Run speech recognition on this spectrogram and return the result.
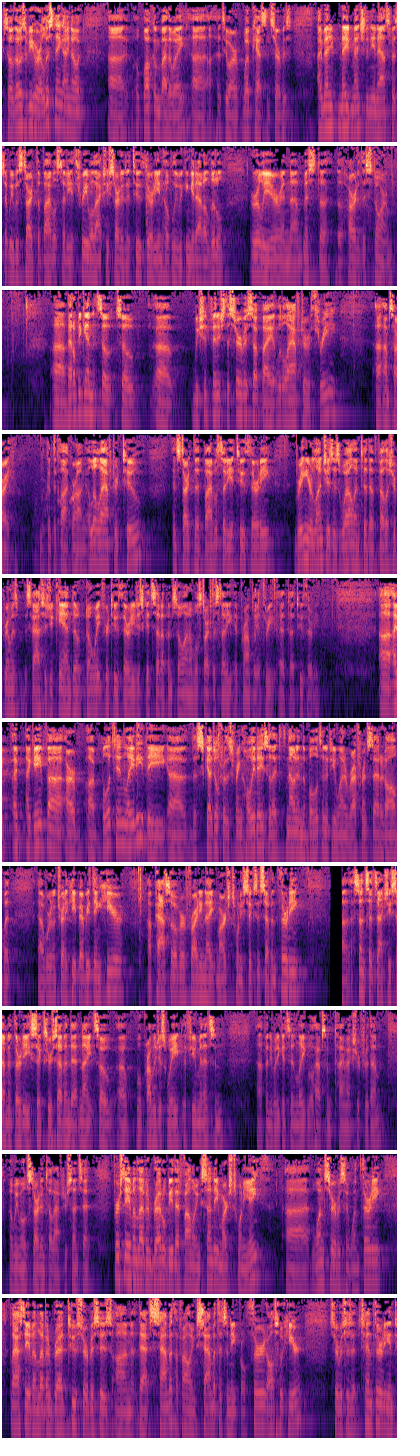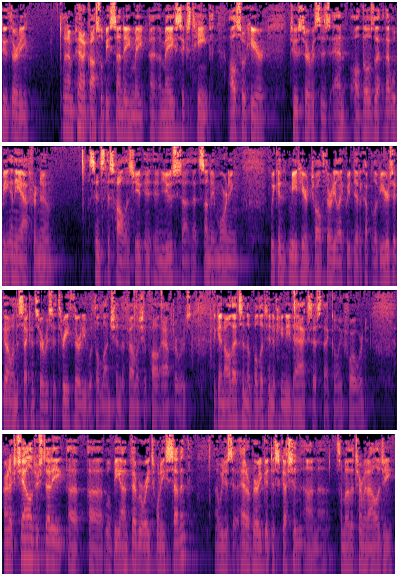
So those of you who are listening, I know, it uh, welcome by the way, uh, to our webcast and service. I made, mention in the announcements that we would start the Bible study at 3. We'll actually start it at 2.30 and hopefully we can get out a little earlier and uh, miss the, the heart of the storm. Uh, that'll begin, so, so, uh, we should finish the service up by a little after 3. Uh, I'm sorry, look at the clock wrong. A little after 2 and start the Bible study at 2.30 Bring your lunches as well into the fellowship room as, as fast as you can. Don't don't wait for 2:30. Just get set up and so on, and we'll start the study promptly at three at uh, 2:30. Uh, I, I, I, gave uh, our uh, bulletin lady the uh, the schedule for the spring holy day, so that's not in the bulletin if you want to reference that at all. But uh, we're going to try to keep everything here. Passover Friday night, March 26th at 7:30. Uh, sunset's actually 7:30, 6 or 7 that night, so uh, we'll probably just wait a few minutes, and uh, if anybody gets in late, we'll have some time extra for them. But we won't start until after sunset. First day of unleavened bread will be that following Sunday, March 28th. Uh, one service at 1:30. Last day of unleavened bread, two services on that Sabbath. The following Sabbath that's on April 3rd, also here. Services at 10:30 and 2:30. And on Pentecost will be Sunday, May, uh, May 16th also here two services, and all those that, that will be in the afternoon. Since this hall is in use uh, that Sunday morning, we can meet here at 12:30 like we did a couple of years ago, and the second service at 3:30 with a lunch in the fellowship hall afterwards. Again, all that's in the bulletin if you need to access that going forward. Our next Challenger study uh, uh, will be on February 27th. Uh, we just had a very good discussion on uh, some of the terminology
